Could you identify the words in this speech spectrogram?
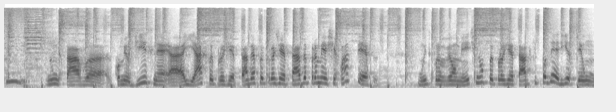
que não estava, como eu disse, né? A IA que foi projetada foi projetada para mexer com as peças. Muito provavelmente não foi projetado que poderia ter um,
